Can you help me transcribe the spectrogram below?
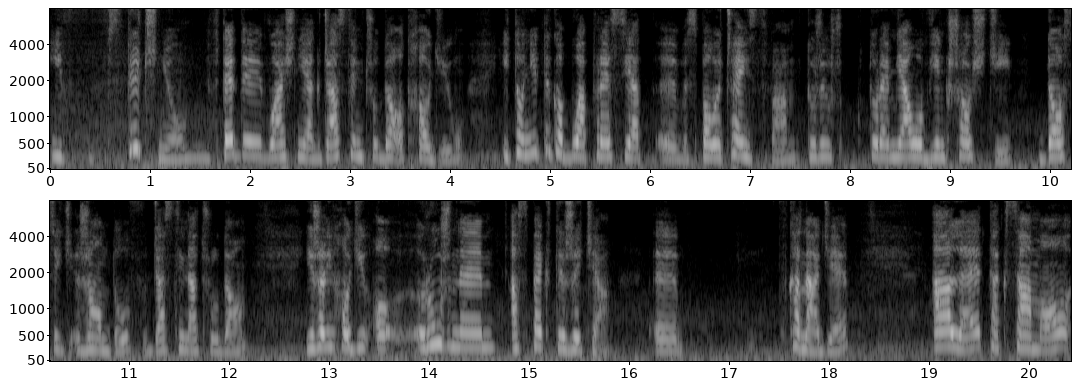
I w, styczniu, wtedy właśnie jak Justin Trudeau odchodził, i to nie tylko była presja e, społeczeństwa, którzy już, które miało w większości dosyć rządów Justina Trudeau, jeżeli chodzi o różne aspekty życia e, w Kanadzie, ale tak samo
